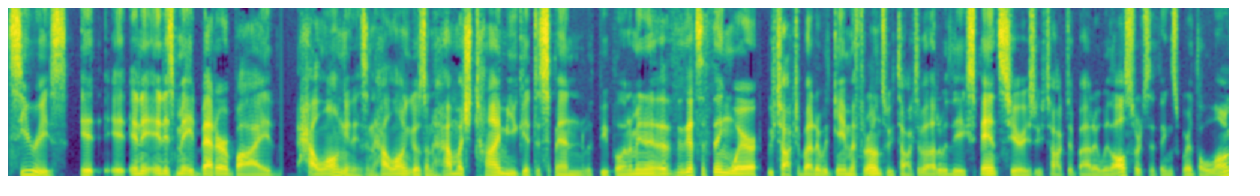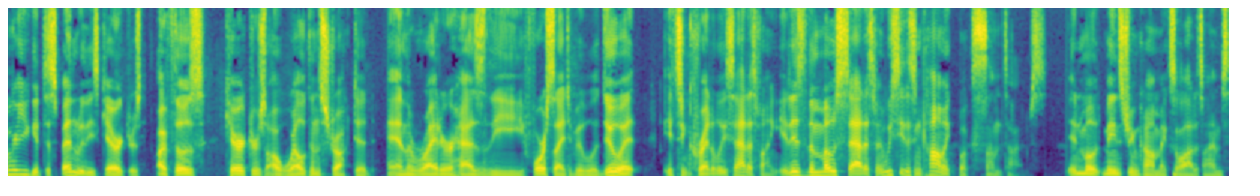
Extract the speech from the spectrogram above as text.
series. It, it and it, it is made better by how long it is and how long it goes and how much time you get to spend with people. And I mean, I think that's the thing where we've talked about it with Game of Thrones, we talked about it with the Expanse series, we talked about it with all sorts of things. Where the longer you get to spend with these characters, if those characters are well constructed and the writer has the foresight to be able to do it, it's incredibly satisfying. It is the most satisfying. We see this in comic books sometimes in mainstream comics a lot of times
